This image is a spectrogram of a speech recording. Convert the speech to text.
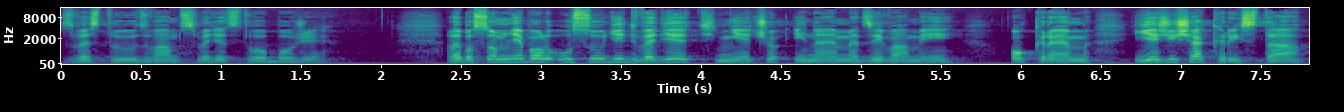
zvestujúc vám svedectvo Božie. Lebo som nebol usúdiť vedieť niečo iné medzi vami, okrem Ježiša Krista,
